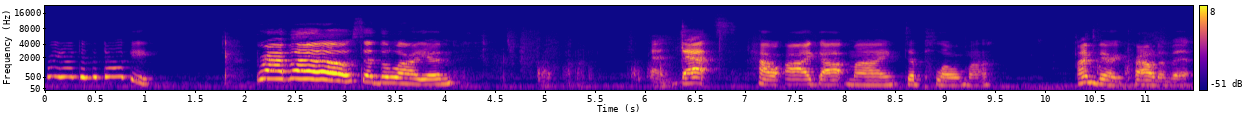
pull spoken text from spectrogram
Right onto the doggy. Bravo, said the lion. And that's how I got my diploma. I'm very proud of it.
